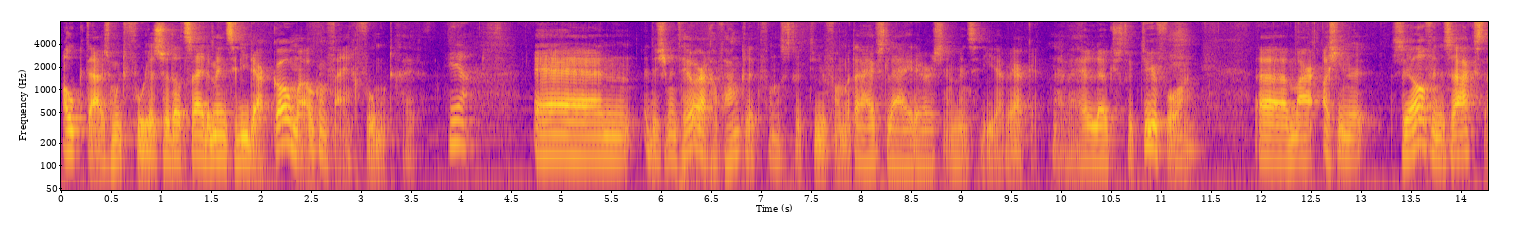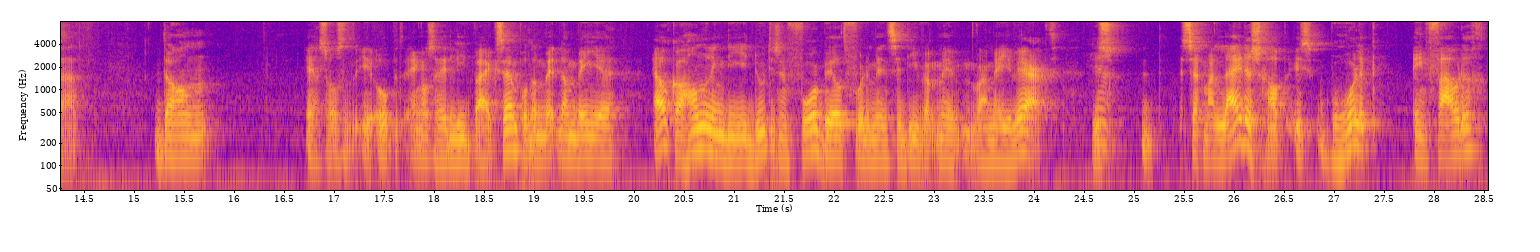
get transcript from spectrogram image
ook thuis moeten voelen, zodat zij de mensen die daar komen ook een fijn gevoel moeten geven. Ja. En dus je bent heel erg afhankelijk van de structuur van bedrijfsleiders en mensen die daar werken. Daar hebben we een hele leuke structuur voor. Uh, maar als je zelf in de zaak staat, dan, ja, zoals het op het Engels heet, lead by example, dan ben, dan ben je, elke handeling die je doet is een voorbeeld voor de mensen die waarmee, waarmee je werkt. Dus zeg maar, leiderschap is behoorlijk eenvoudig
